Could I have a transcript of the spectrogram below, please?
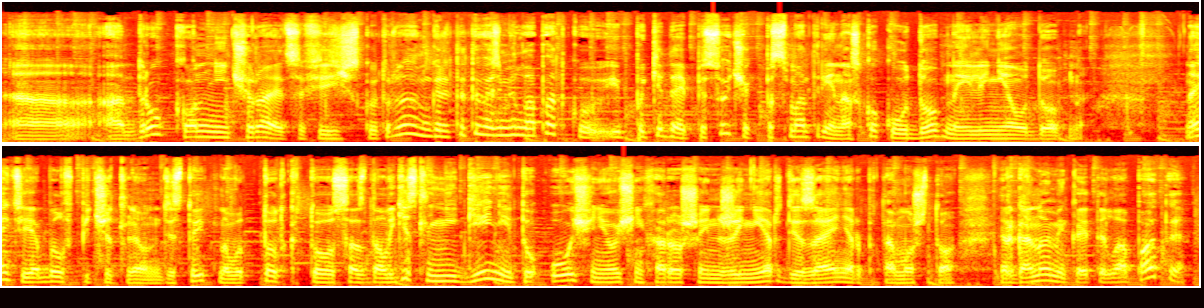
А, а друг, он не чурается физического труда, он говорит, а ты возьми лопатку и покидай песочек, посмотри, насколько удобно или неудобно. Знаете, я был впечатлен. Действительно, вот тот, кто создал, если не гений, то очень и очень хороший инженер, дизайнер, потому что эргономика этой лопаты –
